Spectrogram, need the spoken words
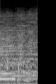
Happy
